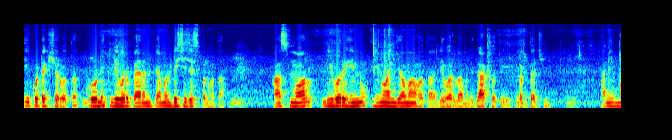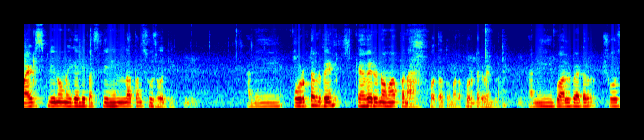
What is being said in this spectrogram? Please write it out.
इकोटेक्चर होतं. क्रोनिक लिव्हर पॅरन कॅमल डिसिजेस पण होता. हं, स्मॉल लिव्हर हिमो हिमोअंजोमा होता लिव्हरला म्हणजे गाठ होती रक्ताची. आणि माइल्ड स्प्लिनोमेगली पण स्प्लिनिनला पण सूज होती. आणि पोर्टल व्हेन कॅव्हेरिनोमा पण आहे होता तुम्हाला पोर्टल व्हेनला आणि गॉल बॅडर शोज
